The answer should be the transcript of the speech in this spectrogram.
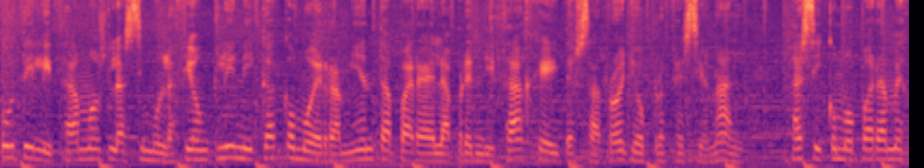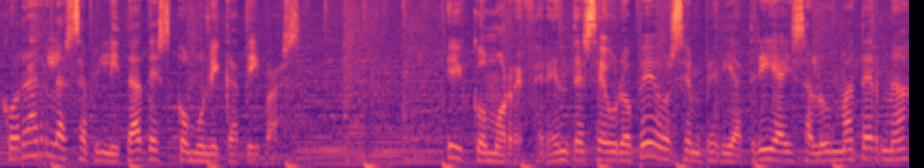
Utilizamos la simulación clínica como herramienta para el aprendizaje y desarrollo profesional, así como para mejorar las habilidades comunicativas. Y como referentes europeos en pediatría y salud materna,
